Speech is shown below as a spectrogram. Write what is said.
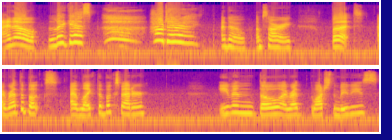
I know, le gasp! How dare I? I know, I'm sorry. But I read the books. I like the books better. Even though I read watched the movies,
